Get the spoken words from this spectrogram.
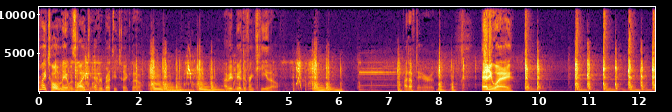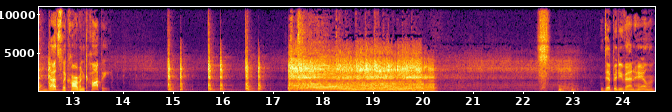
Somebody told me it was like every breath you take, though. I mean, it'd be a different key, though. I'd have to hear it. Anyway, that's the carbon copy. Deputy Van Halen.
